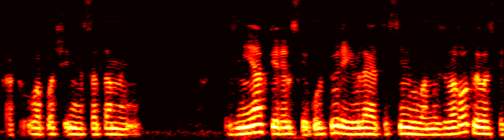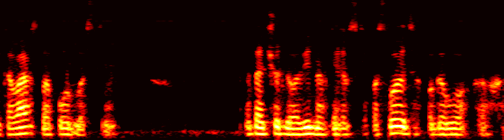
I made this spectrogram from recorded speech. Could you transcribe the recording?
как воплощение сатаны. Змея в кириллской культуре является символом изворотливости, коварства, подлости – это отчетливо видно в кириллских пословицах, поговорках.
